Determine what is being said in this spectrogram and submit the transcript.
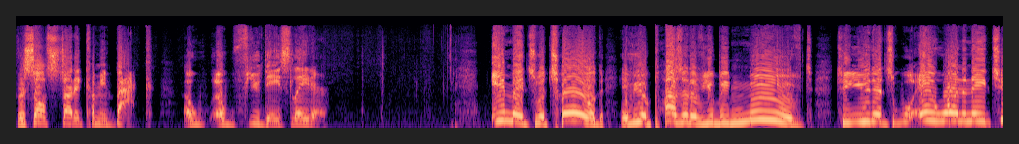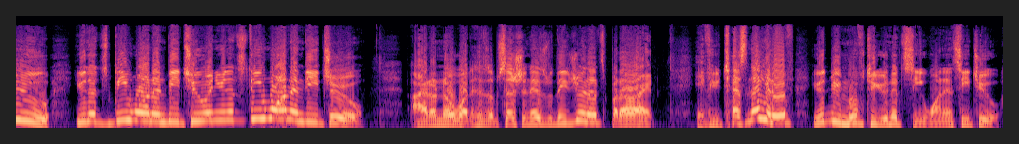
Results started coming back a, a few days later. Inmates were told if you're positive, you'll be moved to units A1 and A2, units B1 and B2, and units D1 and D2. I don't know what his obsession is with these units, but alright. If you test negative, you'd be moved to unit C1 and C2.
